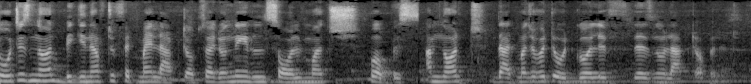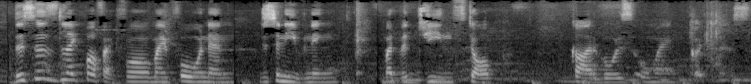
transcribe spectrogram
tote is not big enough to fit my laptop, so I don't think it'll solve much purpose. I'm not that much of a tote girl if there's no laptop in it. This is like perfect for my phone and just an evening, but with jeans top, cargos. Oh my goodness.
